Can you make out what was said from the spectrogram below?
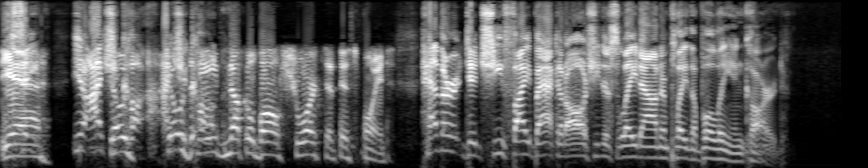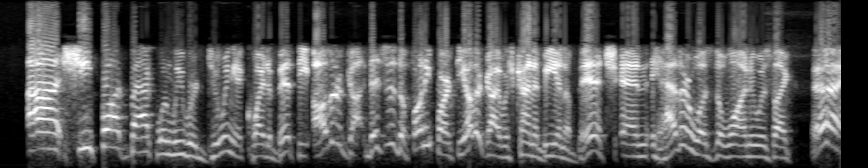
Yeah. See, you know, I should Joe's, call. I Joe's should call Abe Knuckleball Schwartz at this point. Heather. Did she fight back at all? She just lay down and play the bullying card. Uh, she fought back when we were doing it quite a bit. The other guy, this is the funny part. The other guy was kind of being a bitch, and Heather was the one who was like, "Hey,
